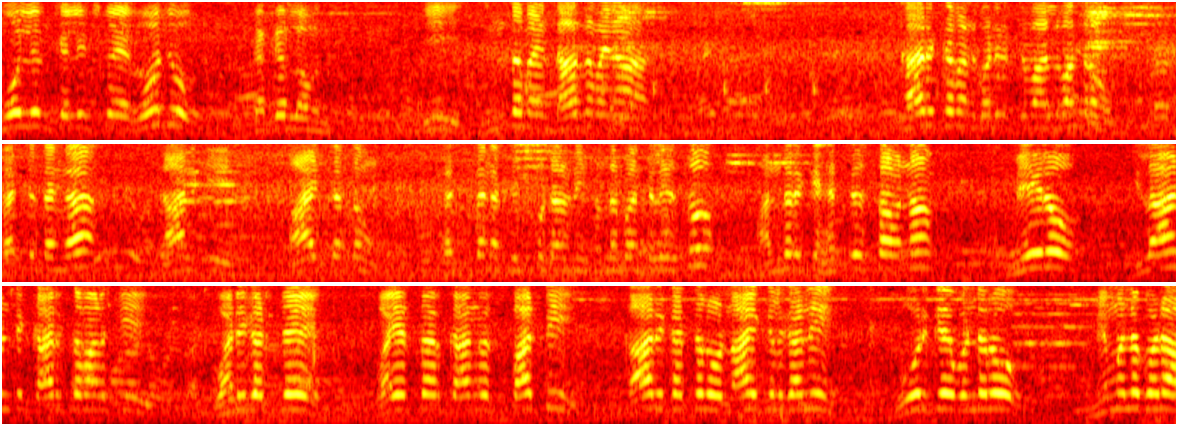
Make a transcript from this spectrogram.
మూల్యం చెల్లించుకునే రోజు దగ్గరలో ఉంది. ఈ ఇంతమైన దారుణమైన కార్యక్రమాన్ని కొట్టిన వాళ్ళు మాత్రం ఖచ్చితంగా దానికి ఆయుక్షతం ఖచ్చితంగా తెచ్చుకుంటారని ఈ సందర్భంగా తెలియజేస్తూ అందరికీ హెచ్చరిస్తా ఉన్నాం. మీరు ఇలాంటి కార్యక్రమాలకి వడిగడితే వైఎస్ఆర్ కాంగ్రెస్ పార్టీ కార్యకర్తలు నాయకులు కానీ ఊరికే ఉండరు. మిమ్మల్ని కూడా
